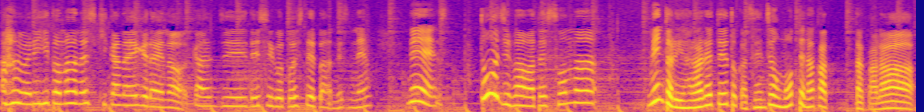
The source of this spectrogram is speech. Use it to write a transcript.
あんまり人の話聞かないぐらいの感じで仕事してたんですね。で当時は私そんなメンタルやられてるとか全然思ってなかったから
